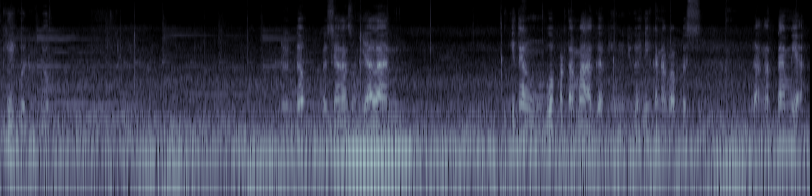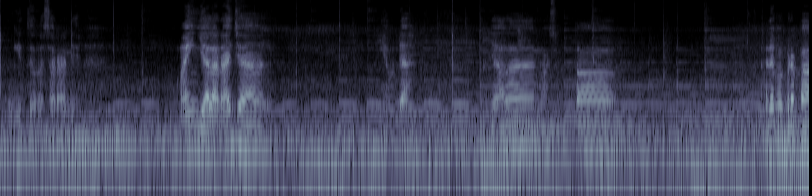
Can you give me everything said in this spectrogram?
Oke gue duduk duduk busnya langsung jalan. Itu yang gue pertama agak bingung juga nih kenapa bus nggak ngetem ya? Gitu kasarannya. Main jalan aja. Ya udah. Jalan masuk tol. Ada beberapa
